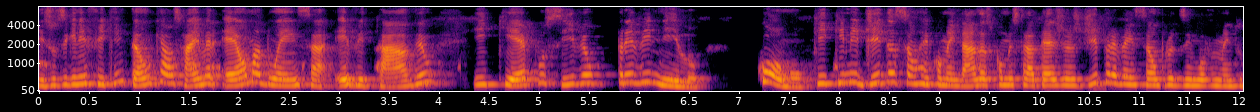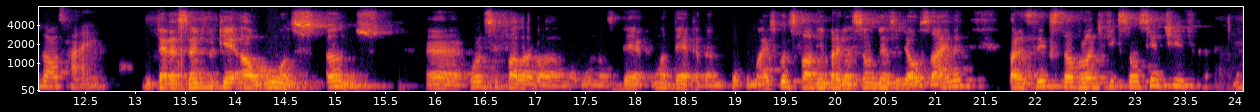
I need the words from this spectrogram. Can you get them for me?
isso significa então que Alzheimer é uma doença evitável e que é possível preveni-lo. Como? Que, que medidas são recomendadas como estratégias de prevenção para o desenvolvimento do Alzheimer? Interessante, porque há alguns anos é, quando se falava, algumas décadas, uma década, um pouco mais, quando se falava em prevenção de doença de Alzheimer, parecia que se estava falando de ficção científica. Né?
